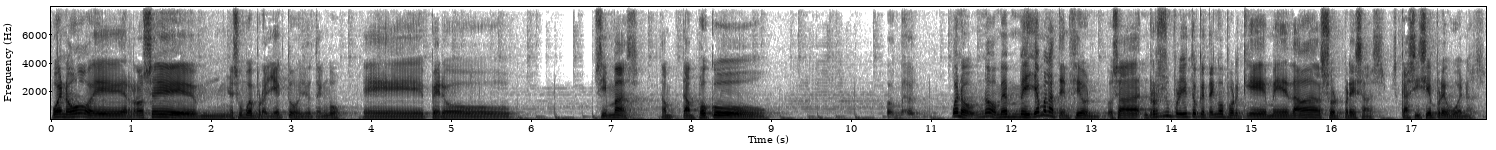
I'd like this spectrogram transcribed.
Bueno, eh, Rose mm, es un buen proyecto, yo tengo. Eh, pero. Sin más. tam- tampoco. Bueno, no, me, llama la atención. O sea, Rose es un proyecto que tengo porque me da sorpresas, casi siempre buenas.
